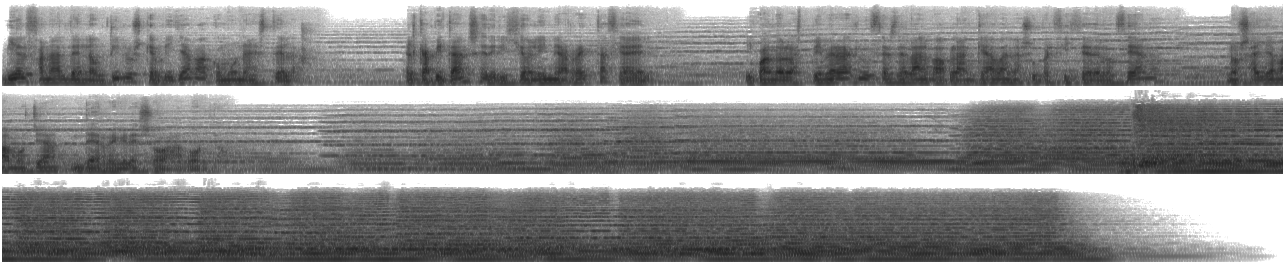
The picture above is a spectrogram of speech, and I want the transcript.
vi el fanal del Nautilus que brillaba como una estela. El capitán se dirigió en línea recta hacia él, y cuando las primeras luces del alba blanqueaban la superficie del océano, nos hallábamos ya de regreso a bordo.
